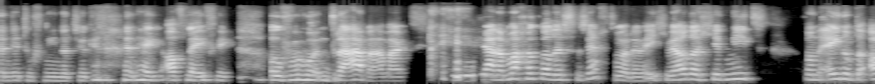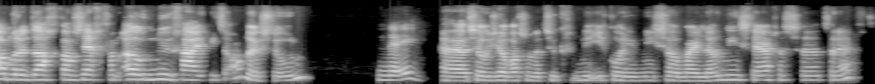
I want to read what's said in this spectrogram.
en dit hoeft niet natuurlijk een, een hele aflevering over een drama, maar ja, dat mag ook wel eens gezegd worden, weet je wel, dat je niet van de een op de andere dag kan zeggen van, oh, nu ga ik iets anders doen. Nee. Eh, sowieso was er natuurlijk niet, je kon je niet zomaar in loondienst ergens eh, terecht.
